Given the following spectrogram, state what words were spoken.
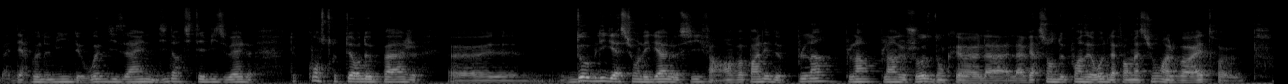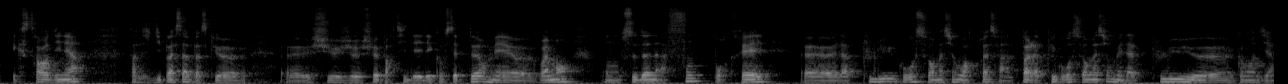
bah, d'ergonomie, de web design, d'identité visuelle, de constructeur de pages, d'obligations légales aussi. Enfin, on va parler de plein, plein, plein de choses. Donc, la, version 2.0 de la formation, elle va être extraordinaire. Enfin, je dis pas ça parce que je, fais partie des, des concepteurs, mais vraiment, on se donne à fond pour créer la plus grosse formation WordPress. Enfin, pas la plus grosse formation, mais la plus, comment dire,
